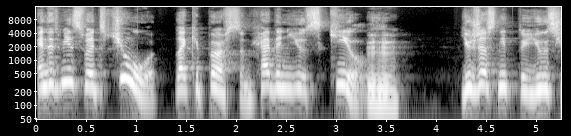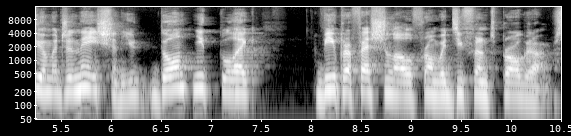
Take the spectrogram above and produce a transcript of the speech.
And it means that you, like a person, had a new skill. Mhm. You just need to use your imagination. You don't need to like be professional from the different programs.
